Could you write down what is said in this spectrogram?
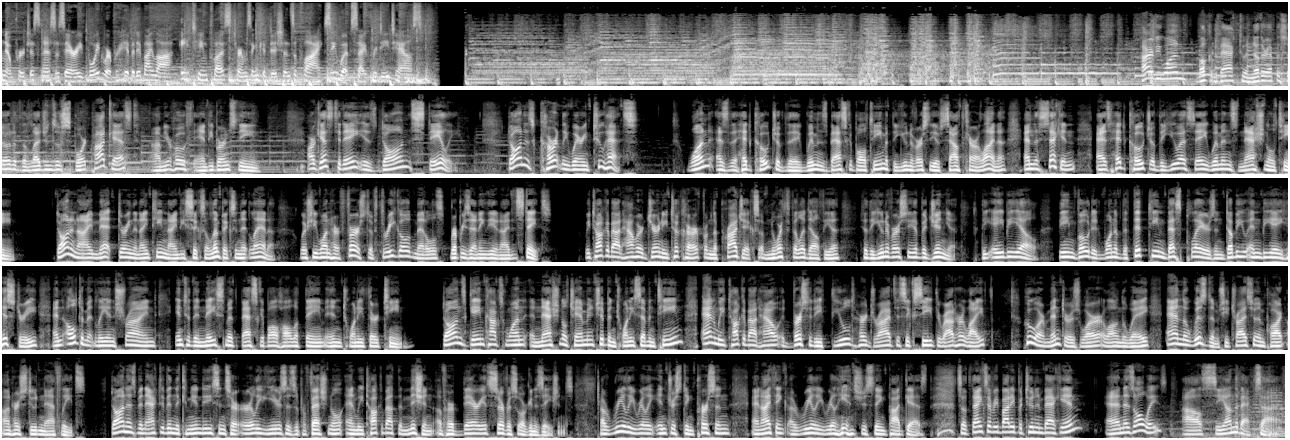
No purchase necessary. Void where prohibited by law. 18 plus terms and conditions apply. See website for details. Hi, everyone. Welcome back to another episode of the Legends of Sport podcast. I'm your host, Andy Bernstein. Our guest today is Dawn Staley. Dawn is currently wearing two hats one as the head coach of the women's basketball team at the University of South Carolina, and the second as head coach of the USA women's national team. Dawn and I met during the 1996 Olympics in Atlanta, where she won her first of three gold medals representing the United States. We talk about how her journey took her from the projects of North Philadelphia to the University of Virginia, the ABL, being voted one of the 15 best players in WNBA history, and ultimately enshrined into the Naismith Basketball Hall of Fame in 2013. Dawn's Gamecocks won a national championship in 2017, and we talk about how adversity fueled her drive to succeed throughout her life who our mentors were along the way, and the wisdom she tries to impart on her student athletes. Dawn has been active in the community since her early years as a professional, and we talk about the mission of her various service organizations. A really, really interesting person, and I think a really, really interesting podcast. So thanks everybody for tuning back in, and as always, I'll see you on the backside.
